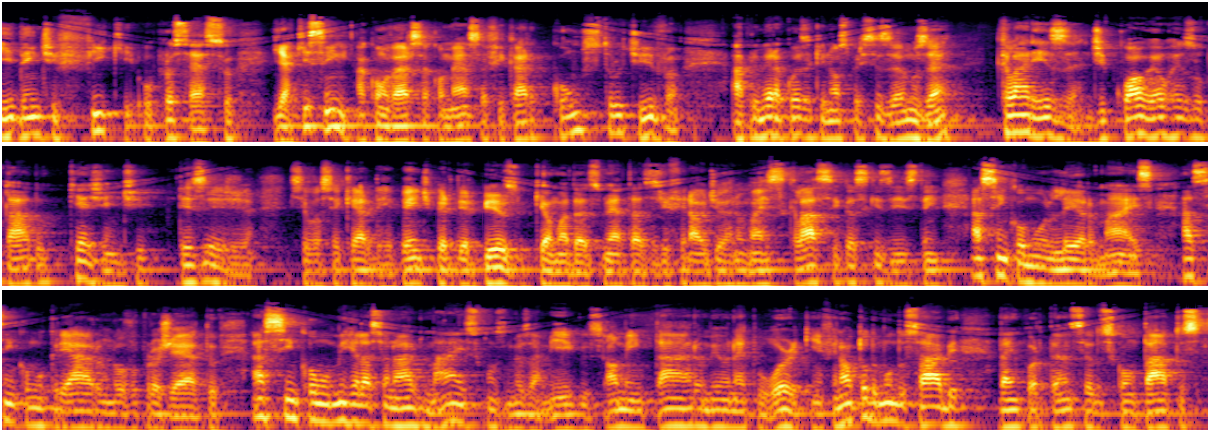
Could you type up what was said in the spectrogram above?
identifique o processo, e aqui sim a conversa começa a ficar construtiva, a primeira coisa que nós precisamos é clareza de qual é o resultado que a gente deseja. Se você quer de repente perder peso, que é uma das metas de final de ano mais clássicas que existem, assim como ler mais, assim como criar um novo projeto, assim como me relacionar mais com os meus amigos, aumentar o meu networking, afinal todo mundo sabe da importância dos contatos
